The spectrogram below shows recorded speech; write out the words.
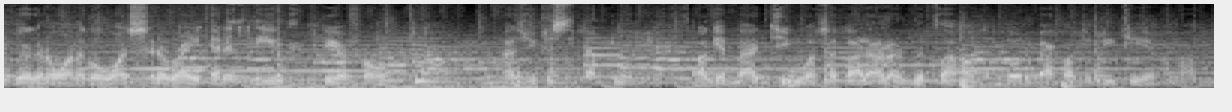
You're going to want to go once to the right and then leave your phone. As you can see, I'm doing here. I'll get back to you once I got out of the cloud and load it back onto GTA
